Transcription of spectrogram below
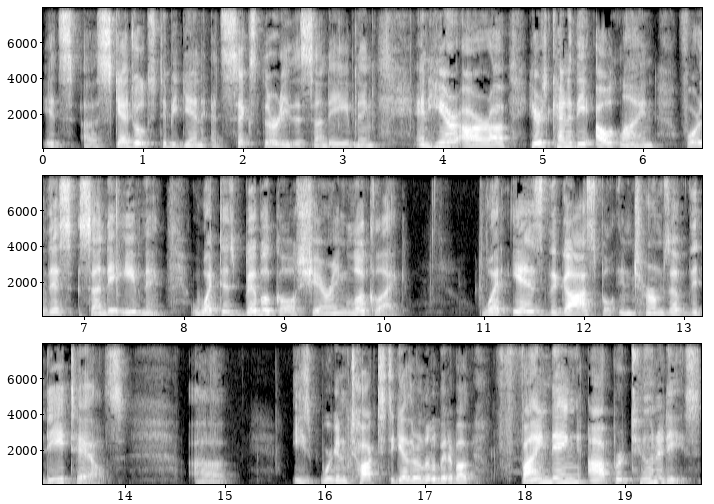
It's uh, scheduled to begin at 6:30 this Sunday evening, and here are uh, here's kind of the outline for this Sunday evening. What does biblical sharing look like? What is the gospel in terms of the details? Uh, we're going to talk together a little bit about finding opportunities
